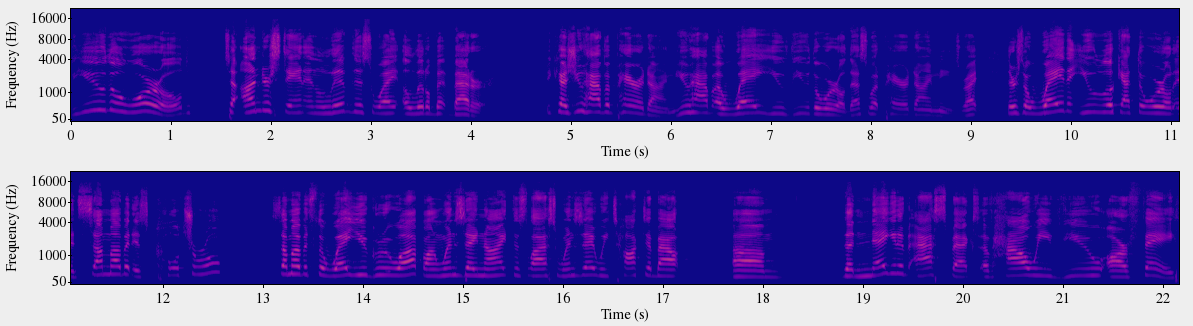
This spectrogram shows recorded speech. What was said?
view the world, to understand and live this way a little bit better? Because you have a paradigm, you have a way you view the world. That's what paradigm means, right? There's a way that you look at the world, and some of it is cultural, some of it's the way you grew up. On Wednesday night, this last Wednesday, we talked about. Um, the negative aspects of how we view our faith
